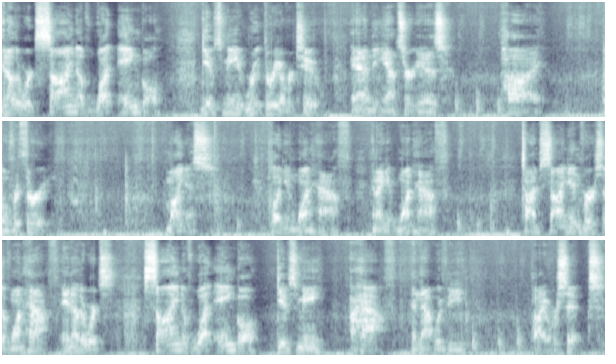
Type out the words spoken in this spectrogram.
In other words, sine of what angle gives me root 3 over 2? And the answer is pi over 3. Minus, plug in 1 half, and I get 1 half times sine inverse of 1 half. In other words, sine of what angle gives me a half? And that would be pi over 6.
